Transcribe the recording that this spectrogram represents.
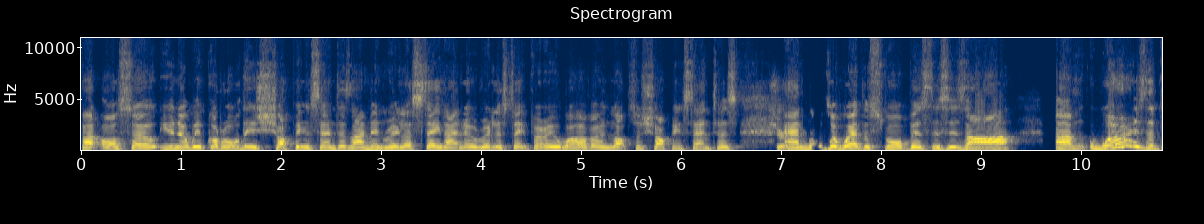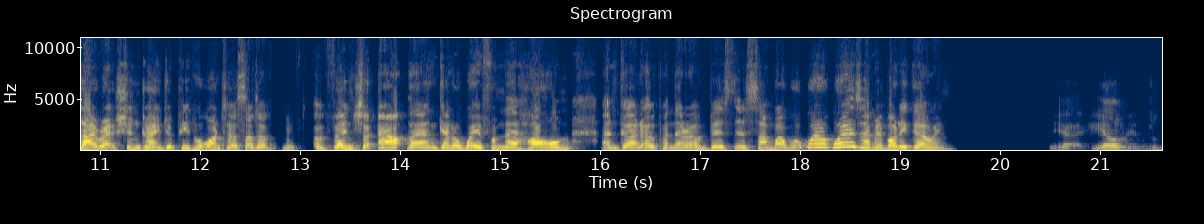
But also, you know, we've got all these shopping centers. I'm in real estate. I know real estate very well. I've owned lots of shopping centers, sure. and those are where the small businesses are. Um, where is the direction going? Do people want to sort of venture out there and get away from their home and go and open their own business somewhere? Where, where is everybody going? Yeah, you know,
